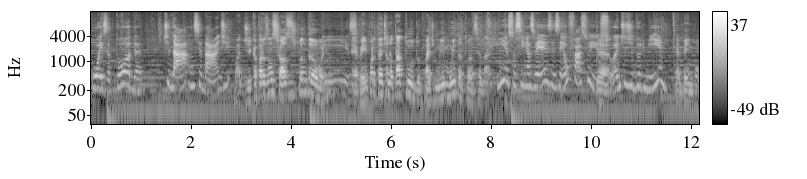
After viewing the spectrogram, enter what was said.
coisa toda, te dá ansiedade. Uma dica para os ansiosos de plantão aí. Isso. É bem importante anotar tudo, vai diminuir muito a tua ansiedade. Isso, assim, às vezes eu faço isso. É. Antes de dormir, É bem bom.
